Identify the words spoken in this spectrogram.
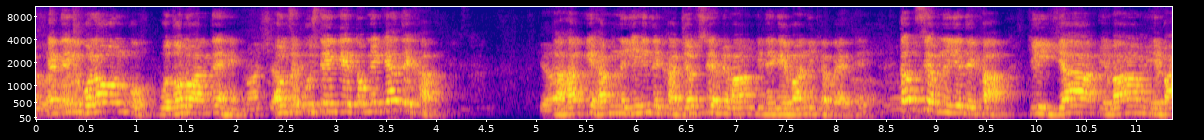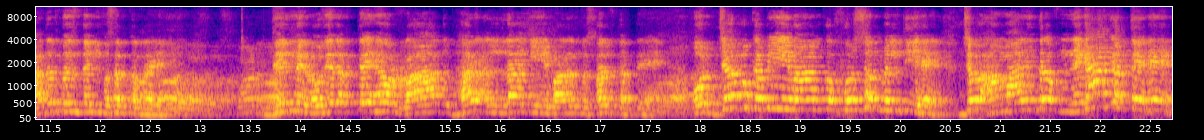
کہتے ہیں کہ بلاؤ ان کو وہ دونوں آتے ہیں۔ ان سے پوچھتے ہیں کہ تم نے کیا دیکھا؟ کہا کہ ہم نے یہی دیکھا جب سے ہم امام کی نگہبانی کر رہے تھے تب سے ہم نے یہ دیکھا کہ یا امام عبادت میں زندگی بسر کر رہے ہیں۔ دن میں روزے رکھتے ہیں اور رات بھر اللہ کی عبادت میں صرف کرتے ہیں۔ اور جب کبھی امام کو فرصت ملتی ہے جب ہماری طرف نگاہ کرتے ہیں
